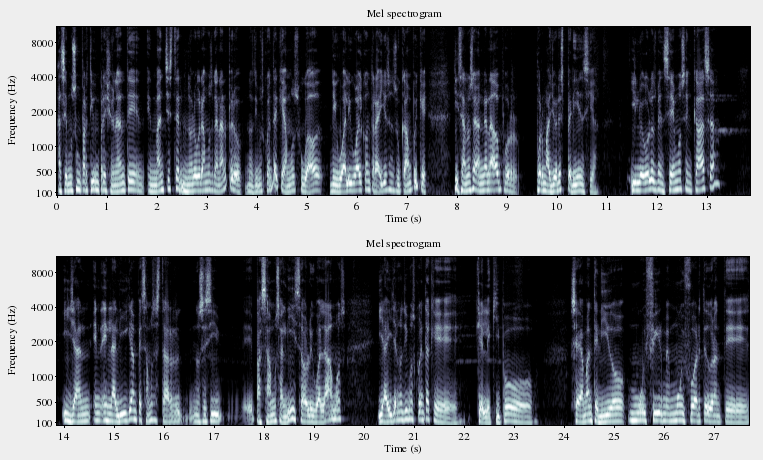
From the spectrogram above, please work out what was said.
Hacemos un partido impresionante en Manchester, no logramos ganar, pero nos dimos cuenta que hemos jugado de igual a igual contra ellos en su campo y que quizá nos habían ganado por, por mayor experiencia. Y luego los vencemos en casa y ya en, en, en la liga empezamos a estar, no sé si eh, pasamos al Niza o lo igualamos, y ahí ya nos dimos cuenta que, que el equipo se ha mantenido muy firme, muy fuerte durante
